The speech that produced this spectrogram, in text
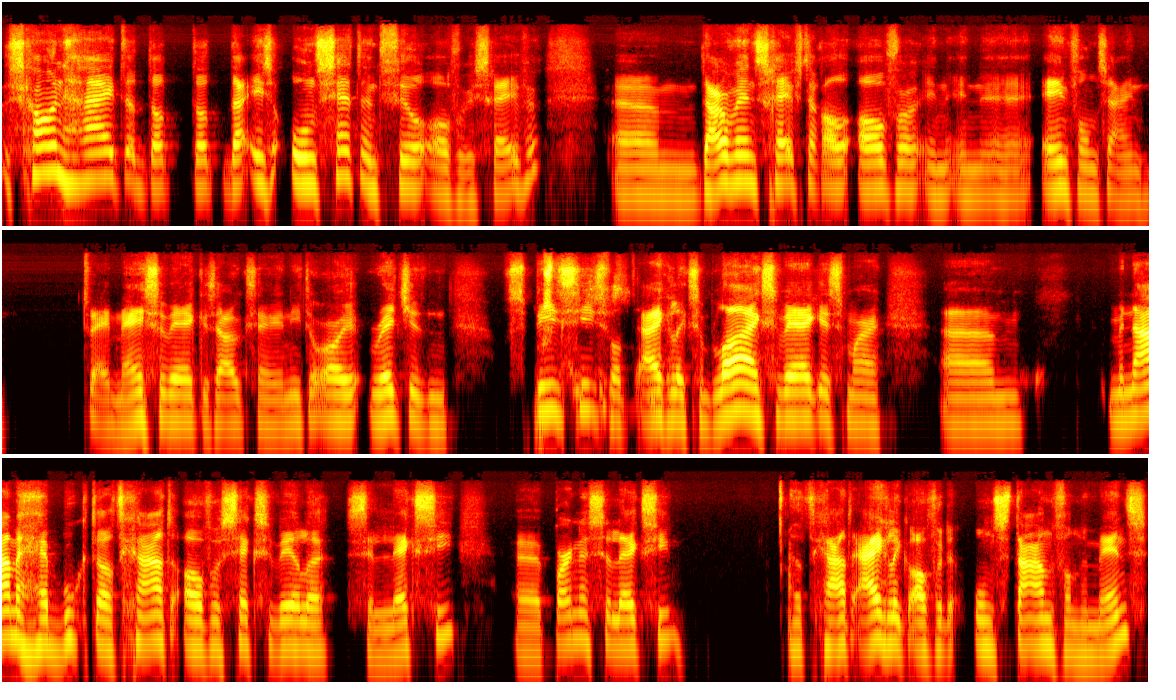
schoonheid, dat, dat, dat, daar is ontzettend veel over geschreven. Um, Darwin schreef daar al over in, in uh, een van zijn twee meesterwerken, zou ik zeggen. Niet de Origin of Species, wat eigenlijk zijn belangrijkste werk is, maar um, met name het boek dat gaat over seksuele selectie, uh, partnerselectie. Dat gaat eigenlijk over het ontstaan van de mens.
